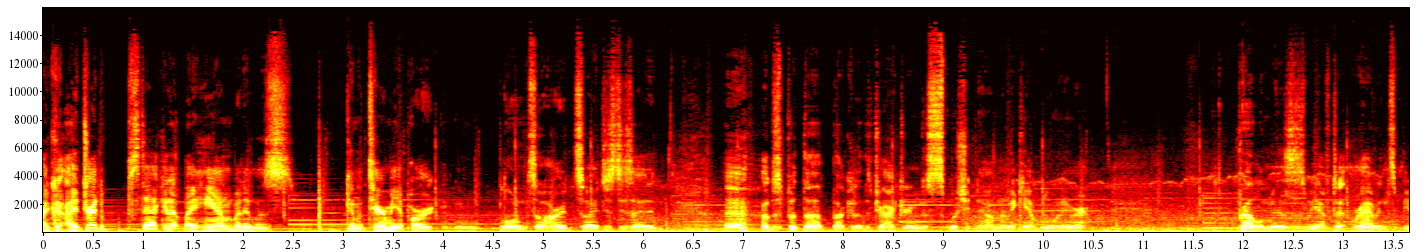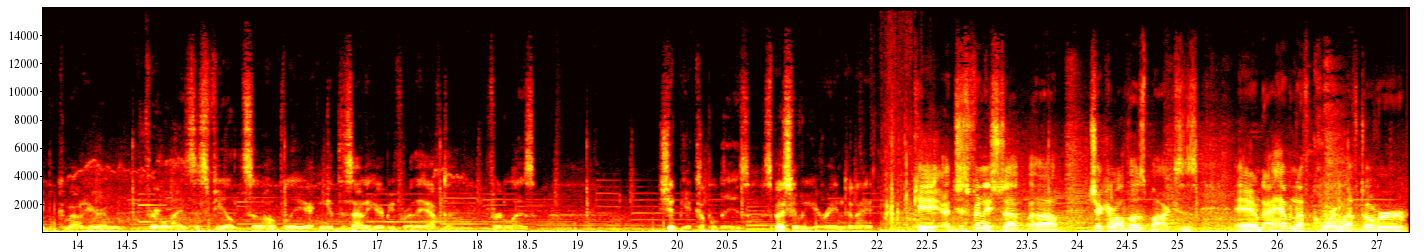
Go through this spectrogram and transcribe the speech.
I, I tried to stack it up by hand, but it was gonna tear me apart and blowing so hard. So I just decided, eh, I'll just put the bucket of the tractor and just smush it down. Then it can't blow anywhere. Problem is, is we have to. We're having some people come out here and fertilize this field. So hopefully I can get this out of here before they have to fertilize. Should be a couple days, especially if we get rain tonight. Okay, I just finished up uh, checking all those boxes, and I have enough corn left over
